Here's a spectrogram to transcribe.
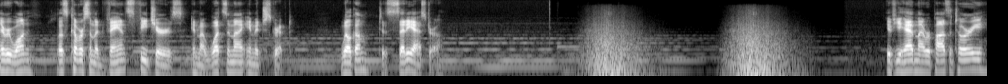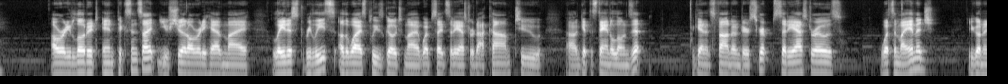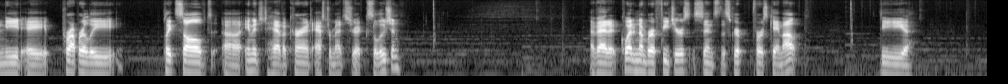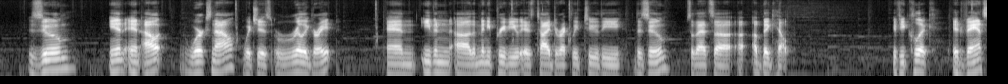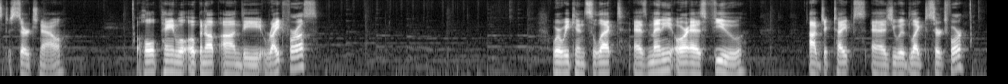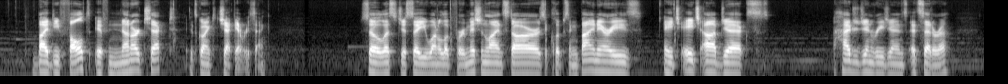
everyone, let's cover some advanced features in my What's in My Image script. Welcome to SETI Astro. If you have my repository already loaded in PixInsight, you should already have my latest release. Otherwise, please go to my website, setiastro.com, to uh, get the standalone zip. Again, it's found under script, SETI Astros, what's in my image. You're going to need a properly plate solved uh, image to have a current astrometric solution. I've added quite a number of features since the script first came out. The zoom in and out works now, which is really great. And even uh, the mini preview is tied directly to the, the zoom, so that's a, a, a big help. If you click advanced search now, The whole pane will open up on the right for us, where we can select as many or as few object types as you would like to search for. By default, if none are checked, it's going to check everything. So let's just say you want to look for emission line stars, eclipsing binaries, HH objects, hydrogen regions, etc.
